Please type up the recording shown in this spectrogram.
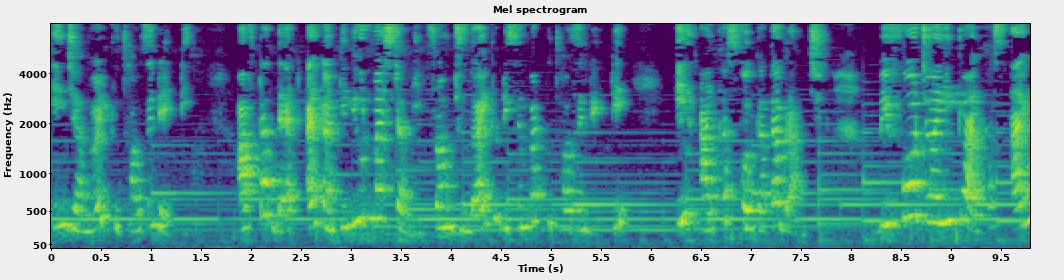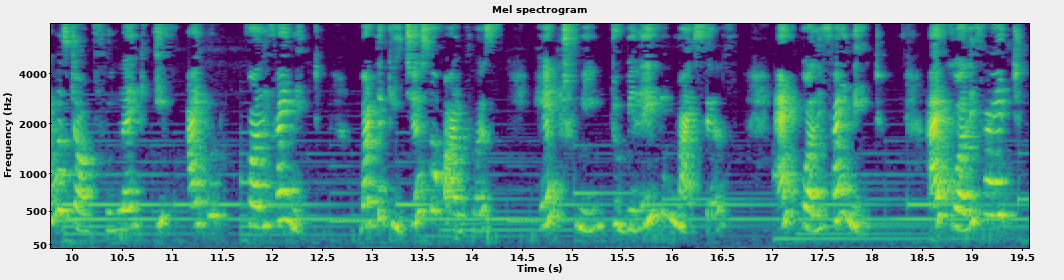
in January 2018. After that, I continued my study from July to December 2018 in IFAS Kolkata branch. Before joining to IFAS, I was doubtful like if I could qualify NET. But the teachers of IFAS helped me to believe in myself and qualify NET. I qualified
